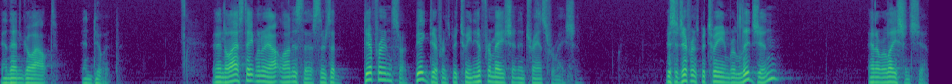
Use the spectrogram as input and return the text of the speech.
and then go out and do it. And the last statement the outline is this there's a difference, or a big difference, between information and transformation. There's a difference between religion and a relationship.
